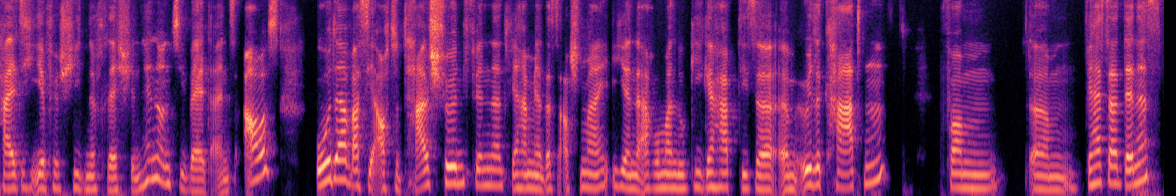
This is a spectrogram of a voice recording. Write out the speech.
halte ich ihr verschiedene Fläschchen hin und sie wählt eins aus. Oder was sie auch total schön findet, wir haben ja das auch schon mal hier in der Aromalogie gehabt, diese ähm, Ölekarten vom, ähm, wie heißt er, Dennis?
